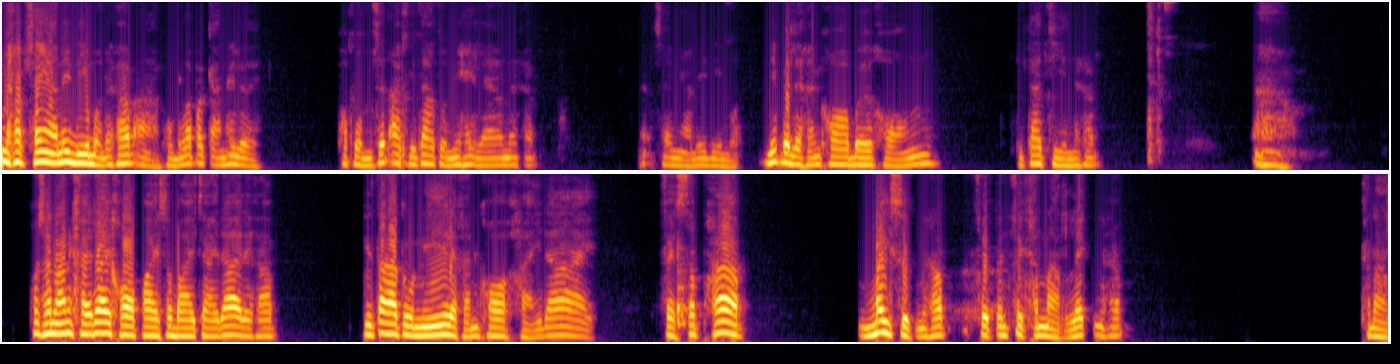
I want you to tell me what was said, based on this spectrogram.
นะครับใช้งานได้ดีหมดนะครับอ่าผมรับประกันให้เลยพราะผมเซตอัพกีตาร์ตัวนี้ให้แล้วนะครับใช้งานได้ดีหมด นี่เป็นเหล็กขันคอเบอร์ของกีตาร์จีนนะครับอ่าเพราะฉะนั้นใครได้คอไปสบายใจได้เลยครับกีตาร์ตัวนี้แหละขันคอขายได้เฟดสภาพไม่สึกนะครับเฟดเป็นเฟดขนาดเล็กนะครับ ขนาด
